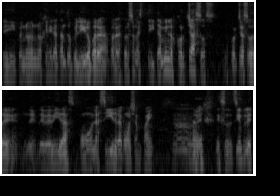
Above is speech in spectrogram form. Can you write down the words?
y, pues no, no genera tanto peligro para, para las personas. Y también los corchazos, los corchazos de- de bebidas, como la sidra, como el champagne. Eso, siempre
